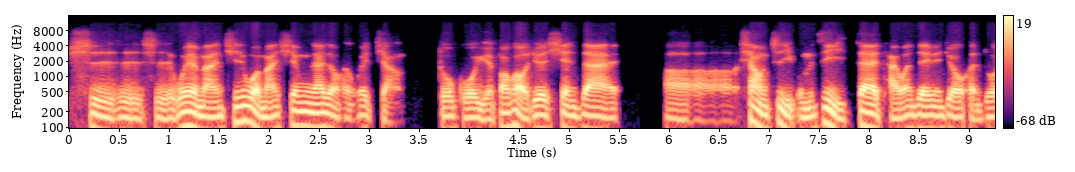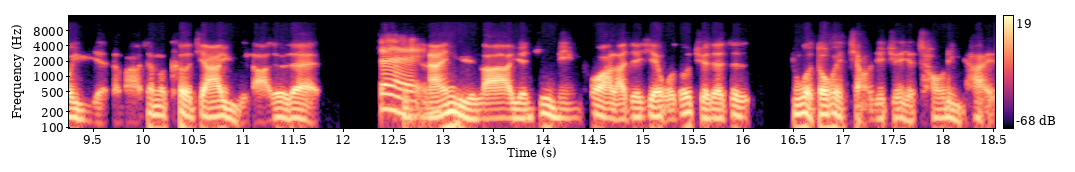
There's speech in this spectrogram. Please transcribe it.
是是是，我也蛮，其实我蛮羡慕那种很会讲多国语言，包括我觉得现在，呃，像我自己，我们自己在台湾这边就有很多语言的嘛，像什么客家语啦，对不对？对，南语啦、原住民话啦这些，我都觉得这如果都会讲，我就觉得也超厉害。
